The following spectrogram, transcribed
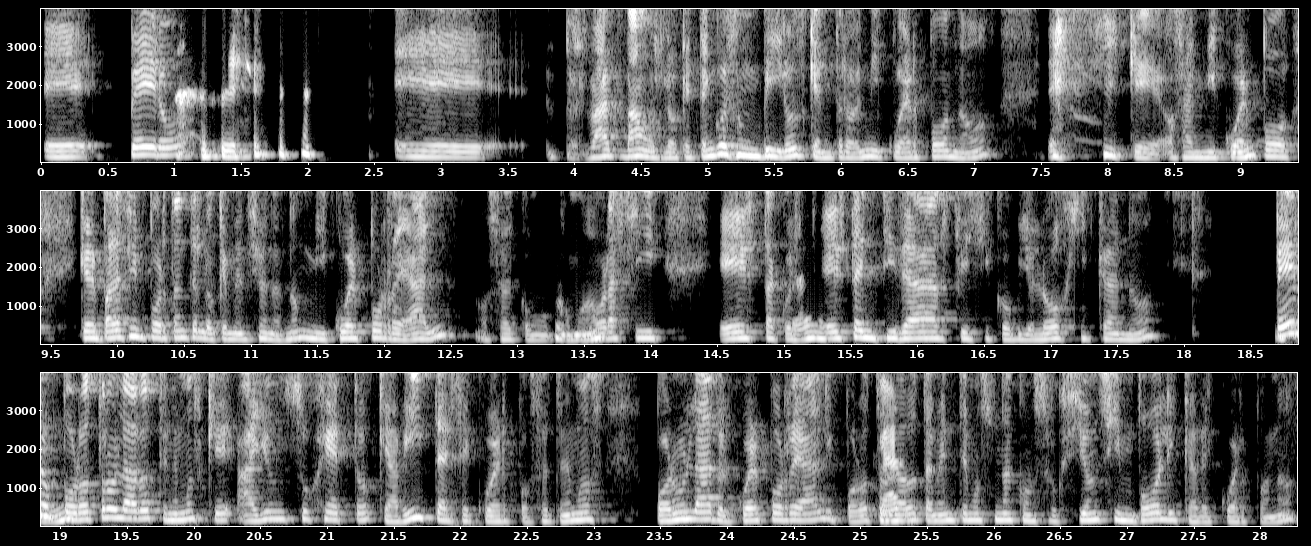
eh, pero, pues vamos, lo que tengo es un virus que entró en mi cuerpo, ¿no? y que, o sea, mi cuerpo, que me parece importante lo que mencionas, ¿no? Mi cuerpo real, o sea, como, como ahora sí, esta, esta entidad físico-biológica, ¿no? Pero por otro lado, tenemos que hay un sujeto que habita ese cuerpo, o sea, tenemos por un lado el cuerpo real y por otro lado también tenemos una construcción simbólica del cuerpo, ¿no?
